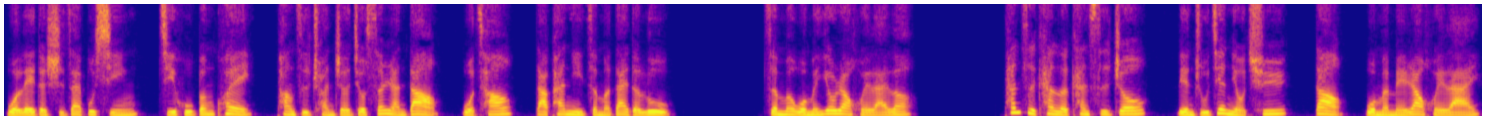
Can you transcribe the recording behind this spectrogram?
我累得实在不行，几乎崩溃。胖子喘着就森然道：“我操，大潘你怎么带的路？怎么我们又绕回来了？”潘子看了看四周，脸逐渐扭曲，道：“我们没绕回来。”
